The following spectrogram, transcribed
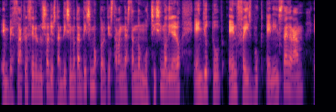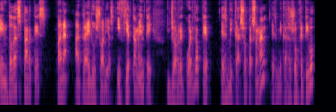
empezó a crecer en usuarios tantísimo, tantísimo, porque estaban gastando muchísimo dinero en YouTube, en Facebook, en Instagram, en todas partes para atraer usuarios. Y ciertamente, yo recuerdo que es mi caso personal, es mi caso subjetivo,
